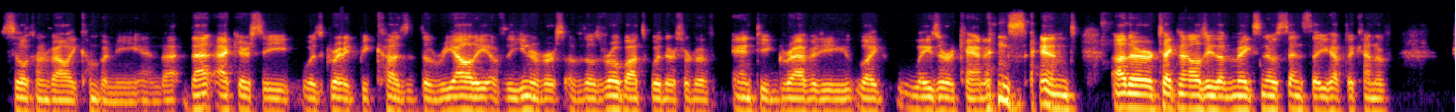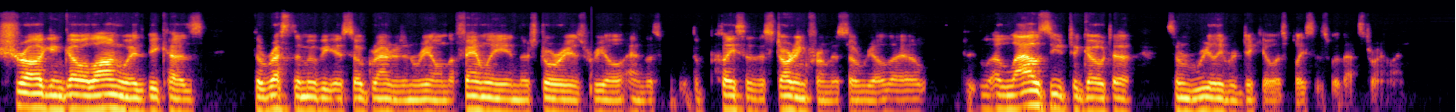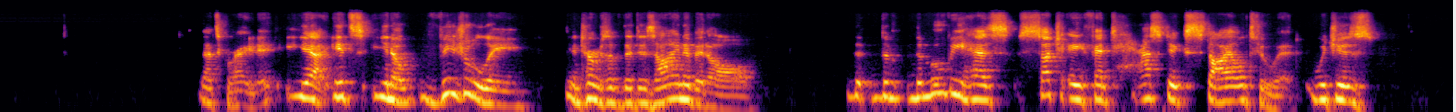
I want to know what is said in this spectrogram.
Silicon Valley company. And that, that accuracy was great because the reality of the universe of those robots with their sort of anti-gravity like laser cannons and other technology that makes no sense that you have to kind of shrug and go along with because the rest of the movie is so grounded and real and the family and their story is real and the, the place that they're starting from is so real that it allows you to go to some really ridiculous places with that storyline. That's great. It, yeah it's you know visually in terms of the design of it all the, the, the movie has such a fantastic style to it which is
